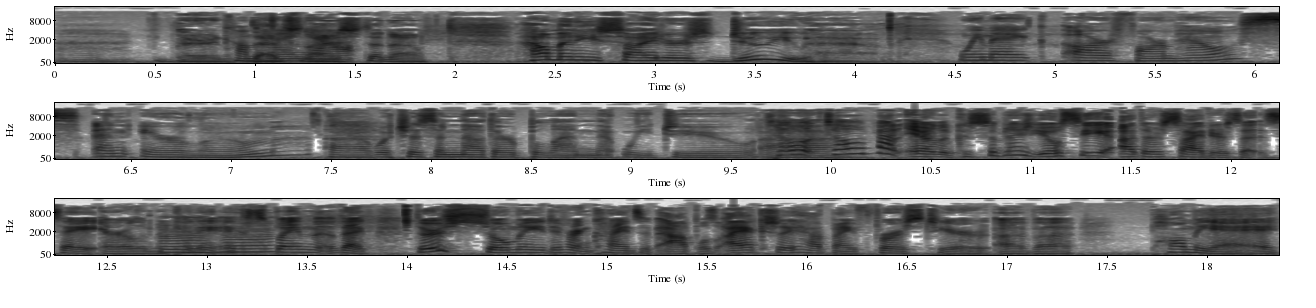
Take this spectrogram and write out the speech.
Uh, Very- that's nice out. to know. How many ciders do you have? We make our farmhouse and heirloom, uh, which is another blend that we do. Tell, uh, tell about heirloom because sometimes you'll see other ciders that say heirloom. Can Mm-hmm. you explain that? Like, there's so many different kinds of apples. I actually have my first here of a pommelier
